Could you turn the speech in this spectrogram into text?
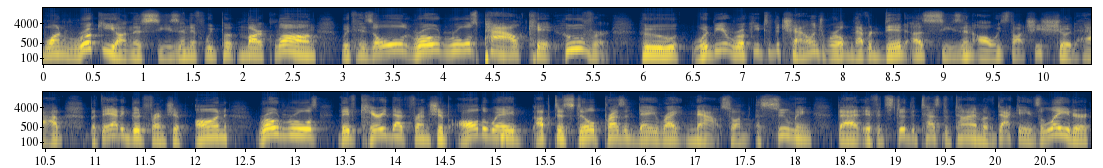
one rookie on this season if we put Mark Long with his old Road Rules pal Kit Hoover, who would be a rookie to the challenge world, never did a season, always thought she should have, but they had a good friendship on Road Rules. They've carried that friendship all the way up to still present day right now. So I'm assuming that if it stood the test of time of decades later,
